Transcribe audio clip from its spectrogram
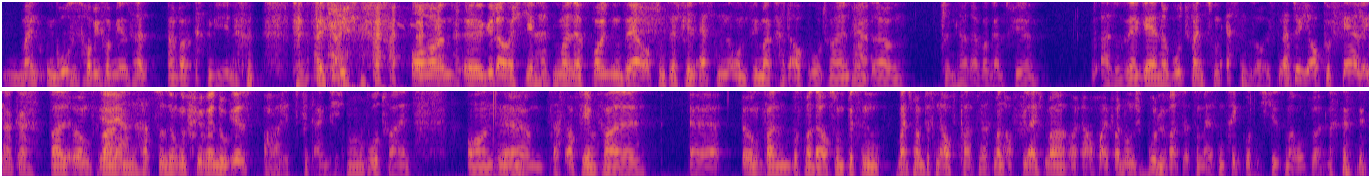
mein ein großes Hobby von mir ist halt einfach essen gehen. Tatsächlich. und äh, genau, ich gehe halt mit meiner Freundin sehr oft und sehr viel essen und sie mag halt auch Rotwein ja. und ähm, trinken halt einfach ganz viel also sehr gerne Rotwein zum Essen so. Ist natürlich auch gefährlich, okay. weil irgendwann ja, ja. hast du so ein Gefühl, wenn du isst, oh, jetzt wird eigentlich nur ein Rotwein. Und mhm. ähm, das auf jeden Fall, äh, irgendwann muss man da auch so ein bisschen, manchmal ein bisschen aufpassen, dass man auch vielleicht mal auch einfach nur ein Sprudelwasser zum Essen trinkt und nicht jedes Mal Rotwein.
